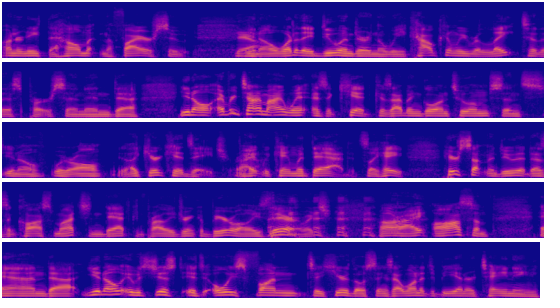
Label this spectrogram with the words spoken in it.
underneath the helmet and the fire suit. Yeah. You know, what are they doing during the week? How can we relate to this person? And, uh, you know, every time I went as a kid, because I've been going to them since, you know, we were all like your kid's age, right? Yeah. We came with dad. It's like, hey, here's something to do that doesn't cost much, and dad can probably drink a beer while he's there, which, all right, awesome. And, uh, you know, it was just, it's always fun to hear those things. I want it to be entertaining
